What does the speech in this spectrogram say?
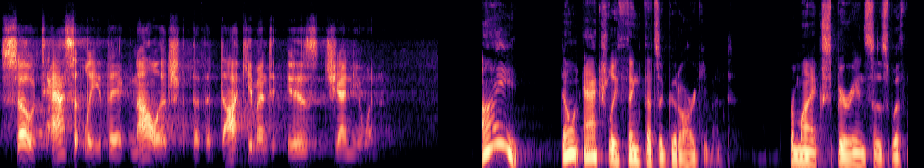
So, tacitly, they acknowledged that the document is genuine. I don't actually think that's a good argument, from my experiences with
